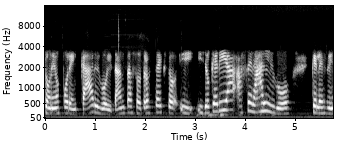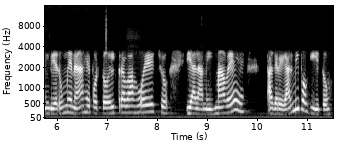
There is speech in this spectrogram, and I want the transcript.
soneos por encargo y tantos otros textos. Y, y yo quería hacer algo que les rindiera un homenaje por todo el trabajo hecho y a la misma vez agregar mi poquito.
